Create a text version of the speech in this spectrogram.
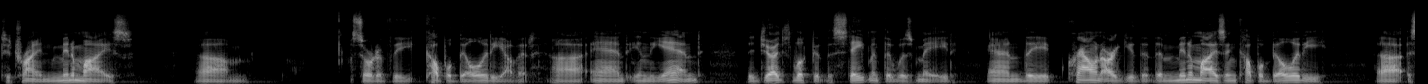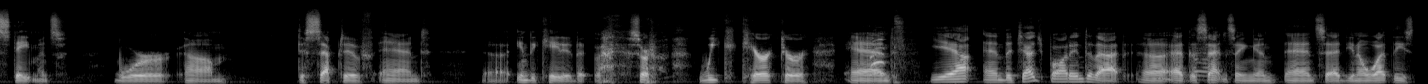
to try and minimize um, sort of the culpability of it. Uh, and in the end, the judge looked at the statement that was made, and the Crown argued that the minimizing culpability uh, statements were um, deceptive and uh, indicated a sort of weak character. And yeah, and the judge bought into that uh, at the sentencing and, and said, you know what, these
